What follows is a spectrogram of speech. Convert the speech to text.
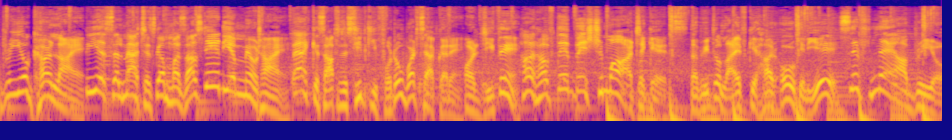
आप रियो घर लाएँ। पीएसएल मैचेस का मज़ा स्टेडियम में उठाएँ। पैक के साथ रिसीट की फ़ोटो व्हाट्सएप करें और जीते। हर हफ़्ते बेशुमार टिकट तभी तो लाइफ के हर ओ के लिए सिर्फ़ नया ब्रियो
